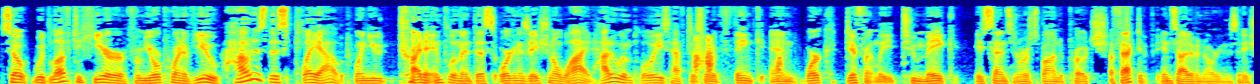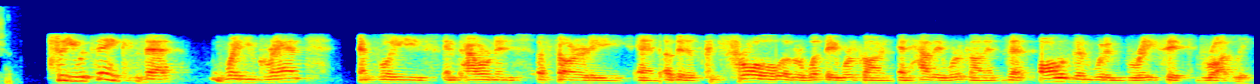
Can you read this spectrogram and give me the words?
So, would love to hear from your point of view how does this play out when you try to implement this organizational wide? How do employees have to sort of think and work differently to make a sense and respond approach effective inside of an organization? So, you would think that when you grant employees empowerment, authority, and a bit of control over what they work on and how they work on it, that all of them would embrace it broadly.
